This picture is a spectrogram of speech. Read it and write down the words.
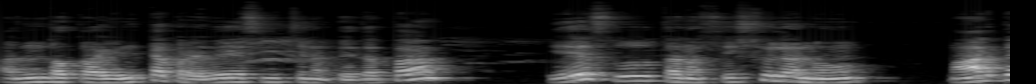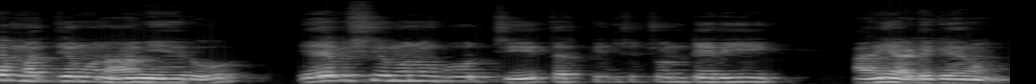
అందొక ఇంట ప్రవేశించిన పిదప యేసు తన శిష్యులను మార్గమధ్యమున మీరు ఏ విషయమును గూర్చి తర్కించుచుంటిరి? అని అడిగాను.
